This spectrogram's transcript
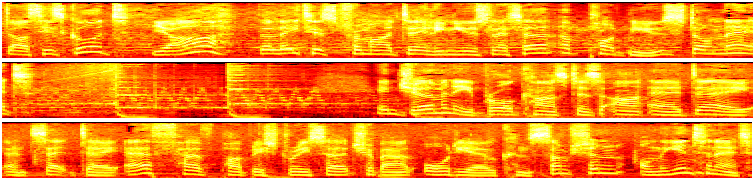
Das ist gut, ja. The latest from our daily newsletter at podnews.net. In Germany, broadcasters ARD and ZDF have published research about audio consumption on the internet.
